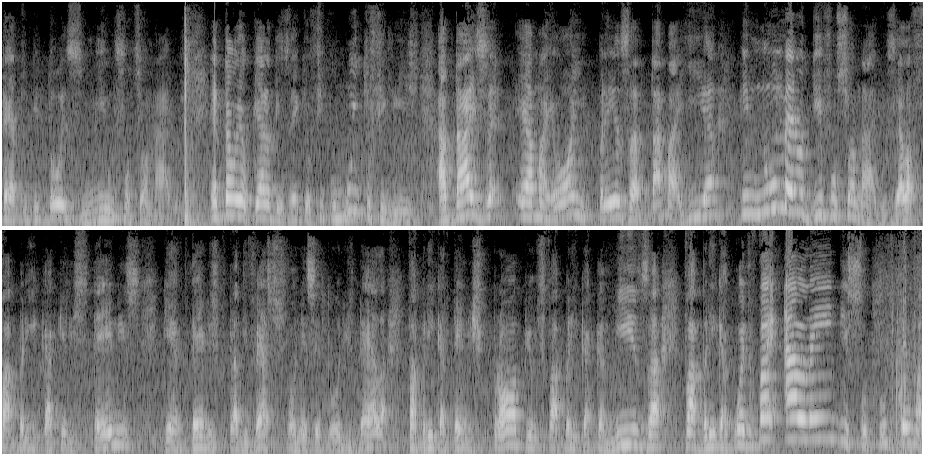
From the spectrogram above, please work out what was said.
teto de dois mil funcionários. Então eu quero dizer que eu fico muito feliz. A DAS é a maior empresa da Bahia em número de funcionários. Ela fabrica aqueles tênis, que é tênis para diversos fornecedores dela, fabrica tênis próprios, fabrica camisa, fabrica coisas. Vai além disso tudo, tem uma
